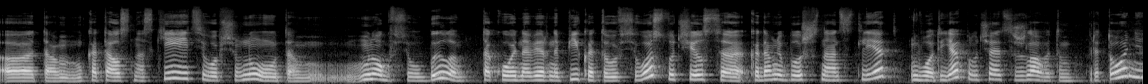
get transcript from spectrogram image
э, там каталась на скейте, в общем, ну там много всего было. Такой, наверное, пик этого всего случился, когда мне было 16 лет. Вот, и я, получается, жила в этом притоне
